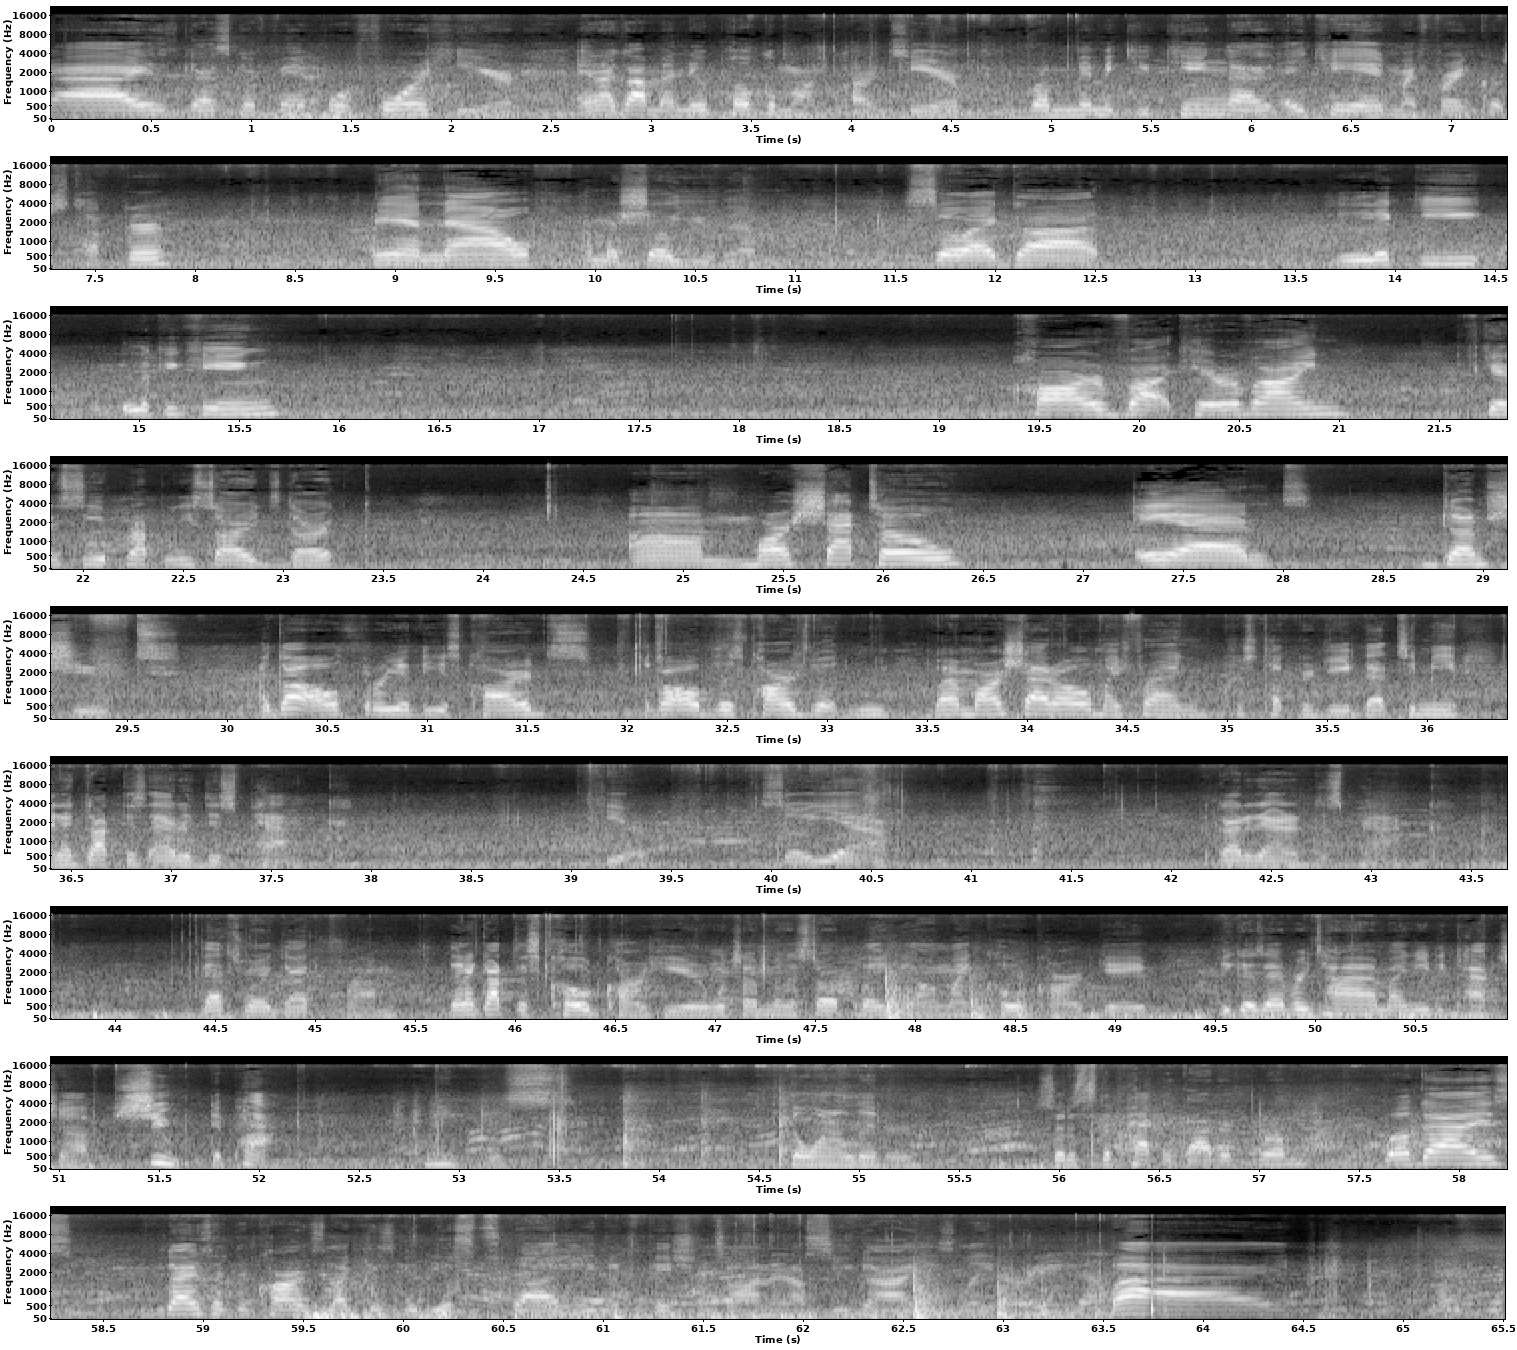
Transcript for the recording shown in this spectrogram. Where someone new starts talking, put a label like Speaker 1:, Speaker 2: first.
Speaker 1: guys, Gasket Fan 44 here, and I got my new Pokemon cards here from Mimikyu King, uh, aka my friend Chris Tucker. And now I'm gonna show you them. So I got Licky, Licky King, Carvi, Caravine. If you can't see it properly, sorry it's dark. Um, Marshadow, and Gumshoos. I got all three of these cards. I got all these cards, but by Marshadow, my friend Chris Tucker gave that to me, and I got this out of this pack here. So yeah, I got it out of this pack. That's where I got from. Then I got this code card here, which I'm gonna start playing the online code card game because every time I need to catch up, shoot the pack. Need this. Don't want to litter. So this is the pack I got it from. Well, guys, you guys like the cards, like this video, subscribe, leave notifications on, and I'll see you guys later. Bye.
